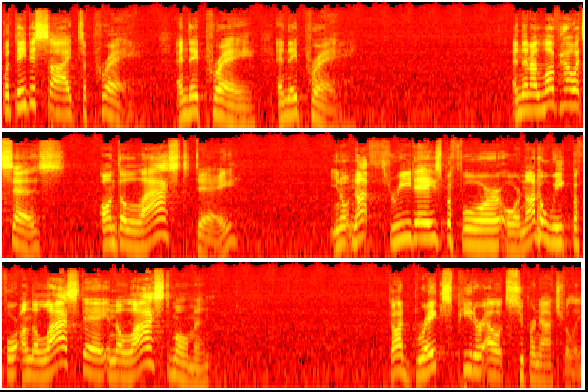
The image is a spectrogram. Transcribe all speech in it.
But they decide to pray, and they pray, and they pray. And then I love how it says, on the last day, you know, not three days before or not a week before, on the last day, in the last moment, God breaks Peter out supernaturally.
